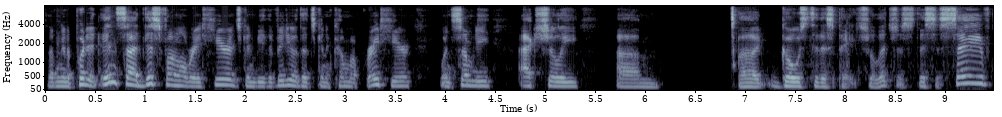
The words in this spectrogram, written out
So I'm going to put it inside this funnel right here. It's going to be the video that's going to come up right here when somebody actually um, uh, goes to this page. So let's just this is saved.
